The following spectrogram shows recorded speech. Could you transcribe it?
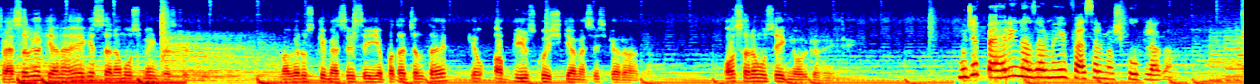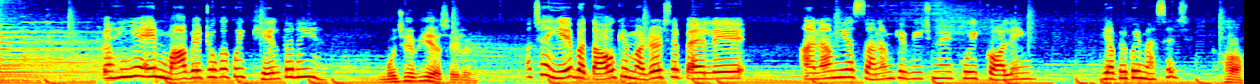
फैसल का कहना है कि सनम उसमें इंटरेस्टेड थी मगर उसके मैसेज से यह पता चलता है कि वो अब भी उसको इश्किया मैसेज कर रहा था। और सनम उसे इग्नोर कर रही थी। मुझे पहली नज़र में ही फैसल मशकूक लगा। कहीं ये इन माँ बेटों का कोई खेल तो नहीं है? मुझे भी ऐसा ही लगा। अच्छा ये बताओ कि मर्डर से पहले अनम या सनम के बीच में कोई कॉलिंग या फिर कोई मैसेज हाँ।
